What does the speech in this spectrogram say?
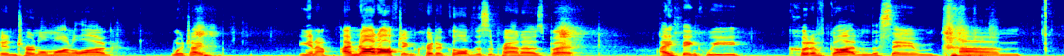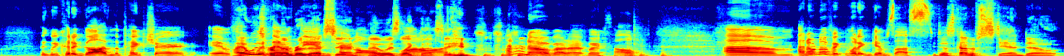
internal monologue, which I, you know, I'm not often critical of The Sopranos, but I think we could have gotten the same. Um, I think we could have gotten the picture if I always remember that scene. I always like that scene. I don't know about it myself. Um, I don't know if it, what it gives us. It does kind of stand out.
